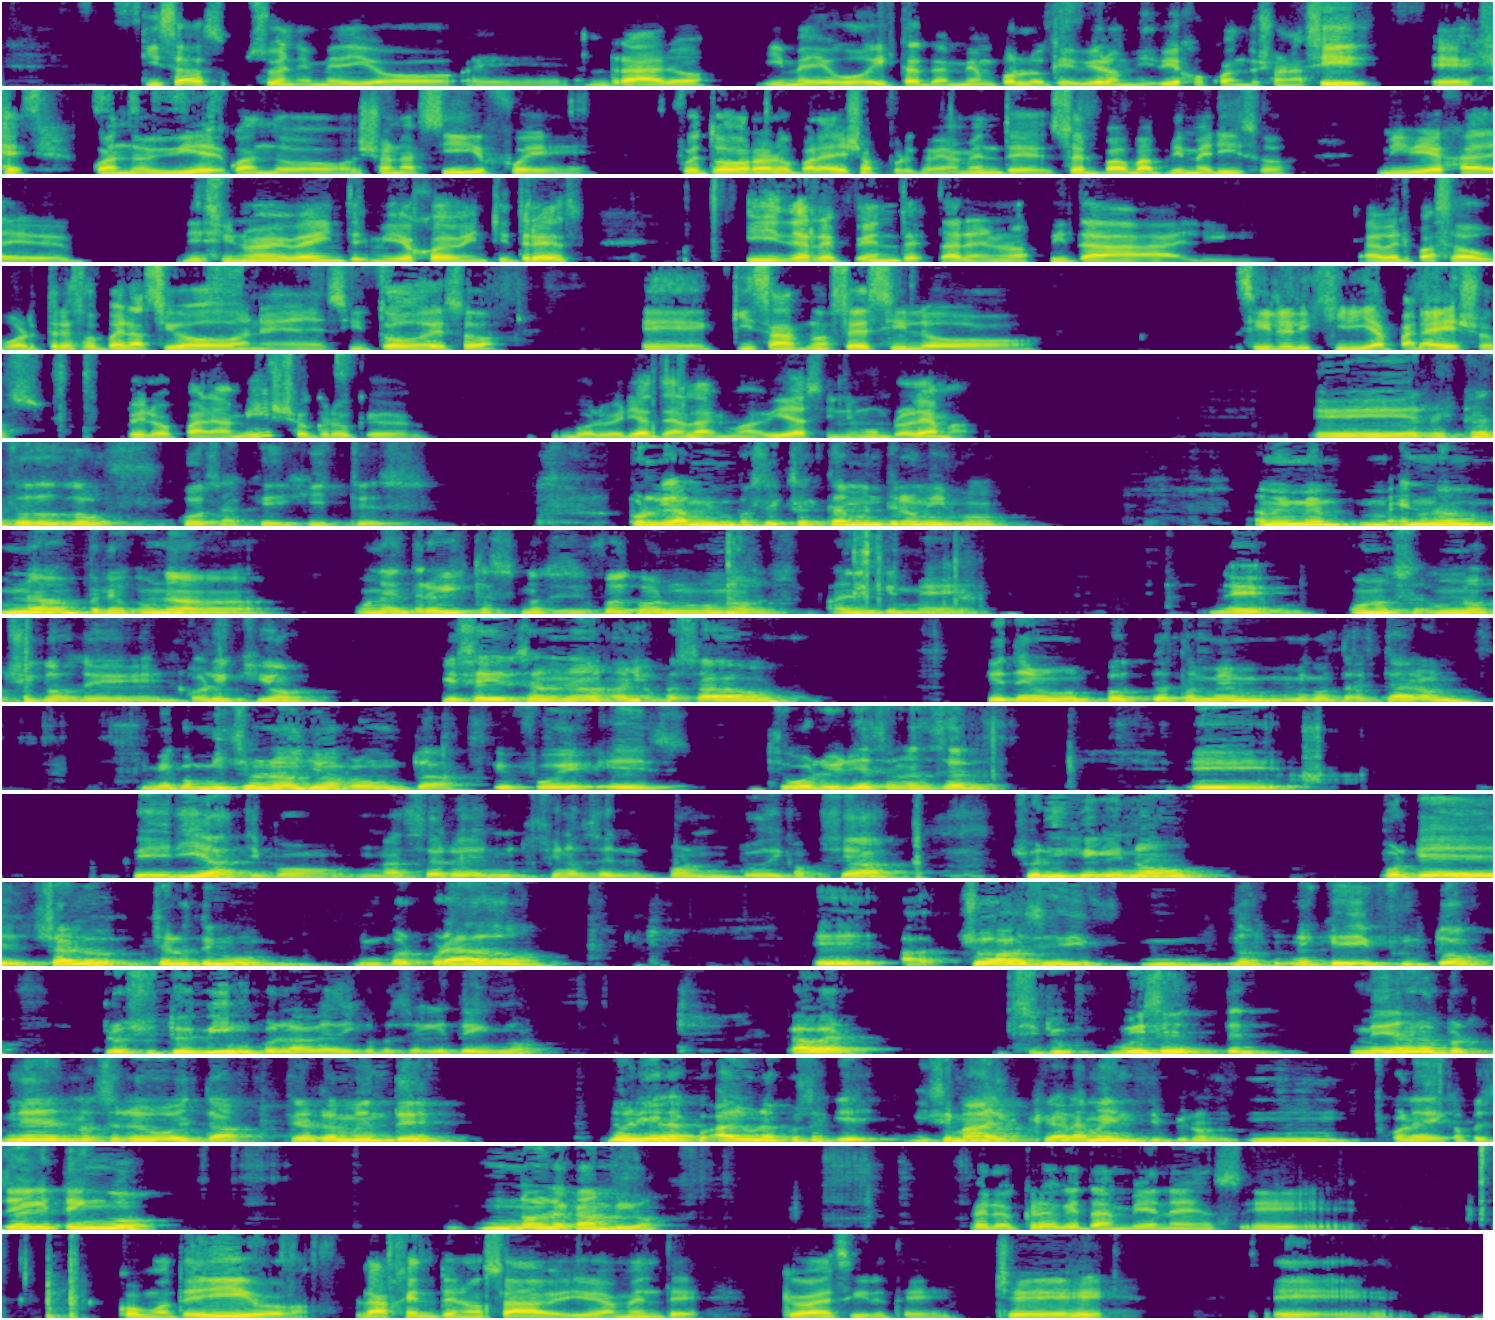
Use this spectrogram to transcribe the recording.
quizás suene medio eh, raro y medio egoísta también por lo que vieron mis viejos cuando yo nací. Eh, cuando, viví, cuando yo nací fue, fue todo raro para ellos porque obviamente ser papá primerizo, mi vieja de 19, 20 y mi viejo de 23, y de repente estar en un hospital y haber pasado por tres operaciones y todo eso, eh, quizás no sé si lo, si lo elegiría para ellos pero para mí yo creo que volvería a tener la misma vida sin ningún problema. Eh, rescato dos cosas que dijiste, porque a mí me pasa exactamente lo mismo. A mí me, en una, una, una, entrevista, no sé si fue con unos, alguien que me, de unos, unos chicos del colegio que se egresaron el año pasado, que tienen un podcast también, me contactaron y me, hicieron la última pregunta, que fue, es, si volverías a nacer, eh, ¿pedirías, tipo, nacer sin nacer con tu discapacidad? Yo le dije que no, porque ya lo, ya lo tengo incorporado. Eh, yo a veces, no, es que disfruto, pero yo estoy bien con la discapacidad que tengo. A ver, si tú hubiese me dan la oportunidad de no hacer de vuelta, claramente, no haría algunas cosas que hice mal, claramente, pero mm, con la discapacidad que tengo, no la cambio. Pero creo que también es, eh, como te digo, la gente no sabe, obviamente, ¿qué va a decirte? Che, eh,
